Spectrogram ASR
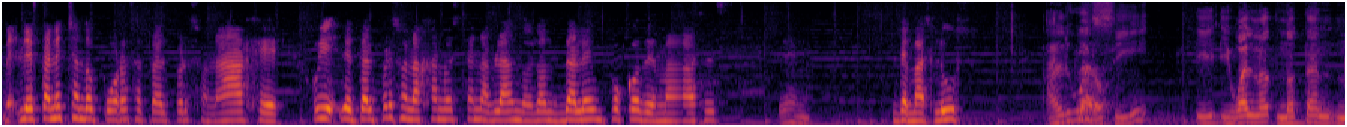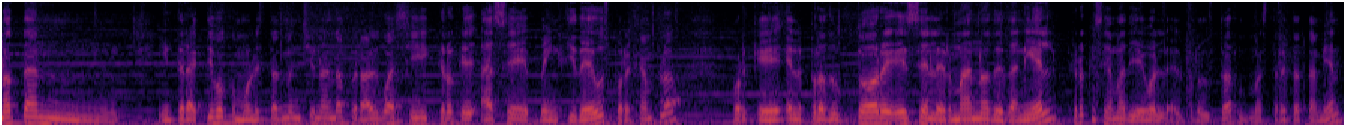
le están echando porras a tal personaje, oye, de tal personaje no están hablando, dale un poco de más, este, de más luz. Algo así. Igual no, no, tan, no tan interactivo como lo estás mencionando, pero algo así creo que hace Veintideus, por ejemplo, porque el productor es el hermano de Daniel, creo que se llama Diego el, productor, Mastreta también,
